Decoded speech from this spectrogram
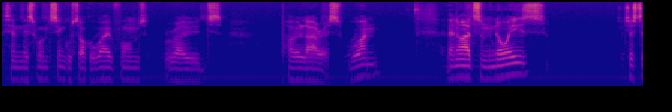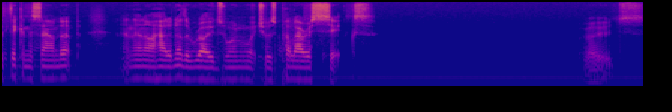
it's in this one single cycle waveforms Rhodes Polaris 1. Then I had some noise just to thicken the sound up. And then I had another Rhodes one which was Polaris 6. Rhodes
